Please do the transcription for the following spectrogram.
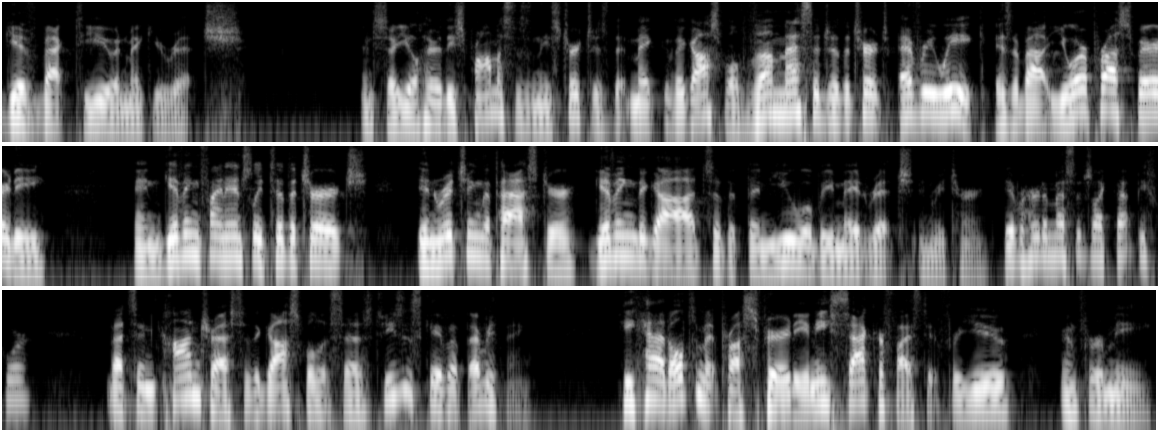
give back to you and make you rich. And so you'll hear these promises in these churches that make the gospel the message of the church every week is about your prosperity and giving financially to the church, enriching the pastor, giving to God so that then you will be made rich in return. Have you ever heard a message like that before? That's in contrast to the gospel that says Jesus gave up everything he had ultimate prosperity and he sacrificed it for you and for me.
